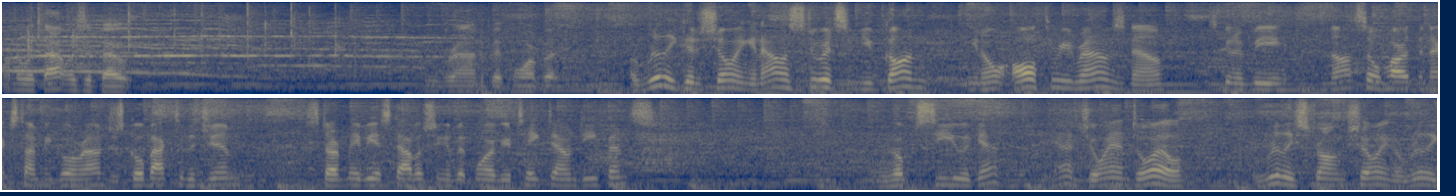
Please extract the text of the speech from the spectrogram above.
Wonder what that was about. Move around a bit more, but a really good showing. And Alice Stewardson, you've gone, you know, all three rounds now. It's going to be not so hard the next time you go around. Just go back to the gym, start maybe establishing a bit more of your takedown defense. We hope to see you again. Yeah, Joanne Doyle, really strong showing, a really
